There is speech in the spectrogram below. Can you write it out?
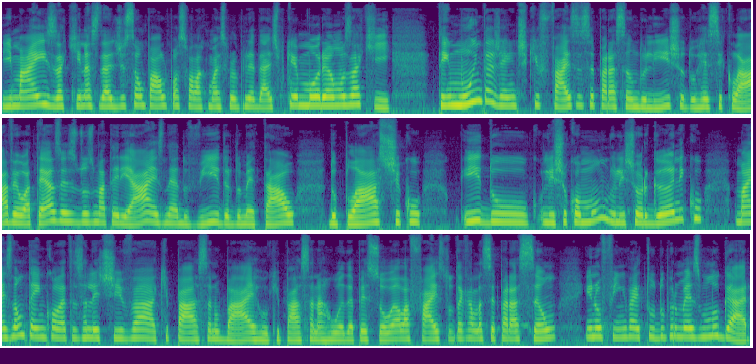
e mais aqui na cidade de São Paulo, posso falar com mais propriedade porque moramos aqui. Tem muita gente que faz a separação do lixo, do reciclável, até às vezes dos materiais, né, do vidro, do metal, do plástico, e do lixo comum, do lixo orgânico, mas não tem coleta seletiva que passa no bairro, que passa na rua da pessoa. Ela faz toda aquela separação e no fim vai tudo para o mesmo lugar.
